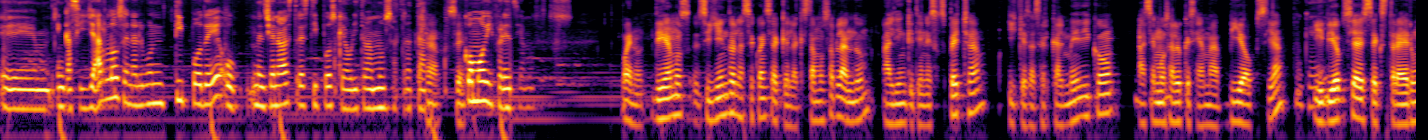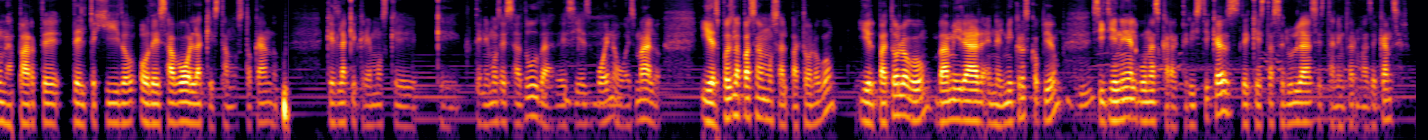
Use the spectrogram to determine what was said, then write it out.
eh, encasillarlos en algún tipo de, o mencionabas tres tipos que ahorita vamos a tratar. ¿Cómo diferenciamos estos? Bueno, digamos, siguiendo la secuencia que la que estamos hablando, alguien que tiene sospecha, y que se acerca al médico, hacemos algo que se llama biopsia. Y biopsia es extraer una parte del tejido o de esa bola que estamos tocando, que es la que creemos que, tenemos esa duda de si es bueno o es malo. Y después la pasamos al patólogo y el patólogo va a mirar en el microscopio si tiene algunas características de que estas células están enfermas de cáncer.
